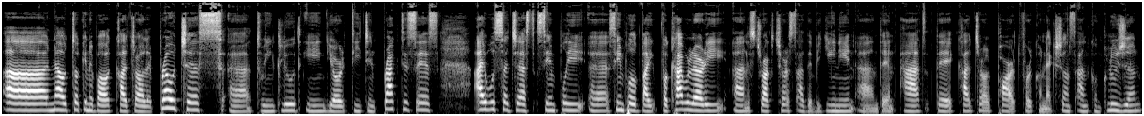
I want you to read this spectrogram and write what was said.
Uh, now, talking about cultural approaches uh, to include in your teaching practices, I would suggest simply uh, simple vocabulary and structures at the beginning, and then add the cultural part for connections and conclusion.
